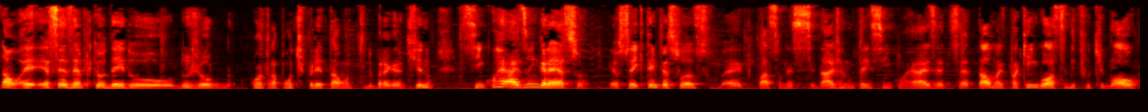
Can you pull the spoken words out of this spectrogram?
Não, é, esse exemplo que eu dei do, do jogo contra a Ponte Preta ontem do Bragantino, 5 reais o ingresso. Eu sei que tem pessoas é, que passam necessidade, não tem 5 reais, etc tal, mas para quem gosta de futebol,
